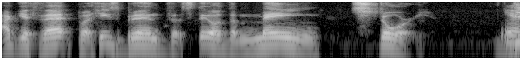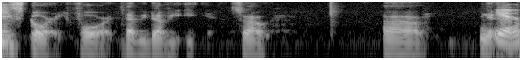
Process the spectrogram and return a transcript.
I get that, but he's been the, still the main story, yeah. the story for WWE. So, uh, yeah. yeah.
